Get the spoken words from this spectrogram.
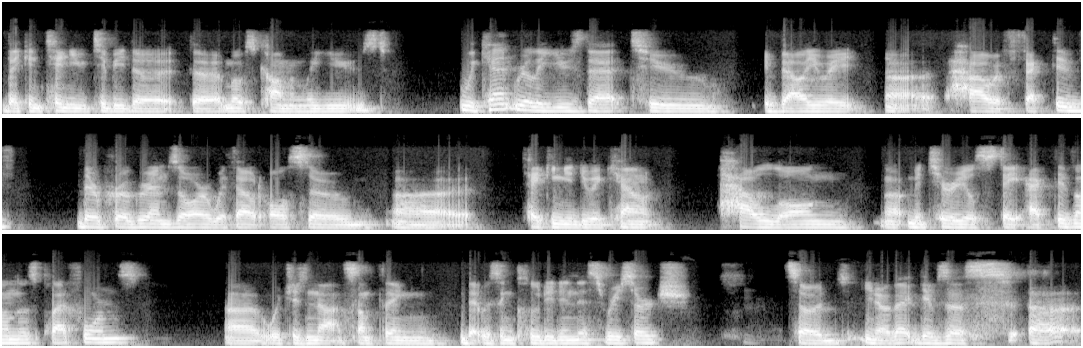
they continue to be the the most commonly used we can't really use that to evaluate uh, how effective their programs are without also uh, taking into account how long uh, materials stay active on those platforms, uh, which is not something that was included in this research. So, you know, that gives us uh,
